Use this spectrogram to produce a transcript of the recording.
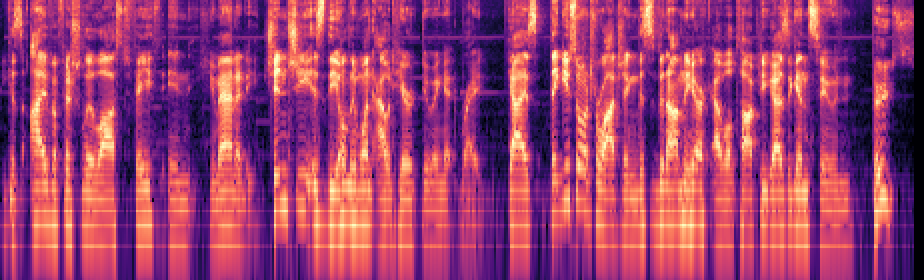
because I've officially lost faith in humanity. Shinchi is the only one out here doing it right guys thank you so much for watching. This has been Omniarch. I will talk to you guys again soon. Peace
